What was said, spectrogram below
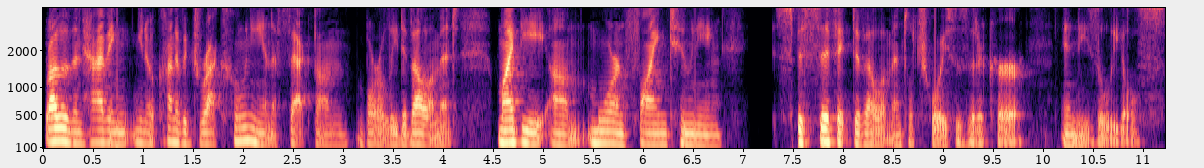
rather than having, you know, kind of a draconian effect on barley development, might be um, more in fine tuning specific developmental choices that occur in these alleles.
